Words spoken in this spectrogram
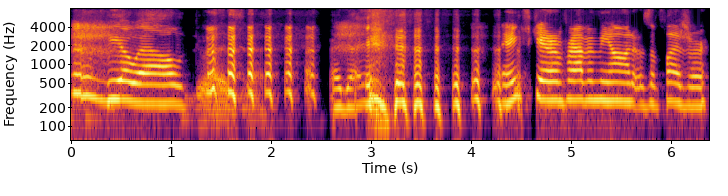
B O L. Okay. Thanks, Karen, for having me on. It was a pleasure.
